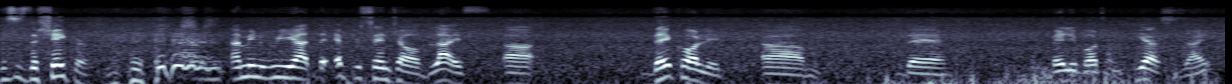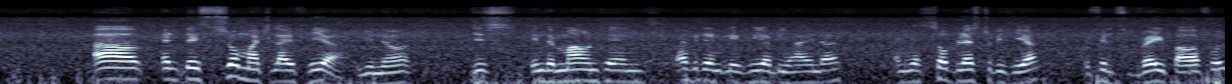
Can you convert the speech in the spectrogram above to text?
This is the shaker. I mean, we are the epicenter of life. Uh, they call it um, the belly button. Yes. Right? Uh, and there's so much life here, you know, just in the mountains, evidently here behind us. And we are so blessed to be here. It feels very powerful.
